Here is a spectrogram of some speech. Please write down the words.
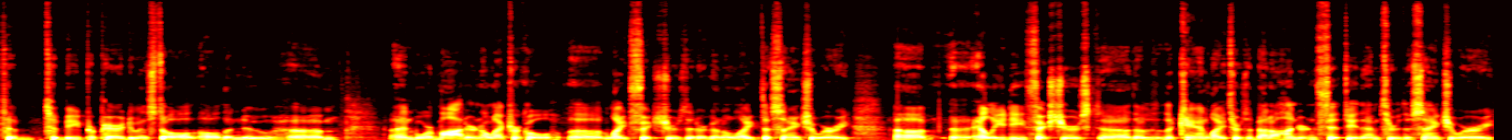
to, to be prepared to install all the new um, and more modern electrical uh, light fixtures that are going to light the sanctuary. Uh, uh LED fixtures, uh, those the can lights, there's about 150 of them through the sanctuary,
